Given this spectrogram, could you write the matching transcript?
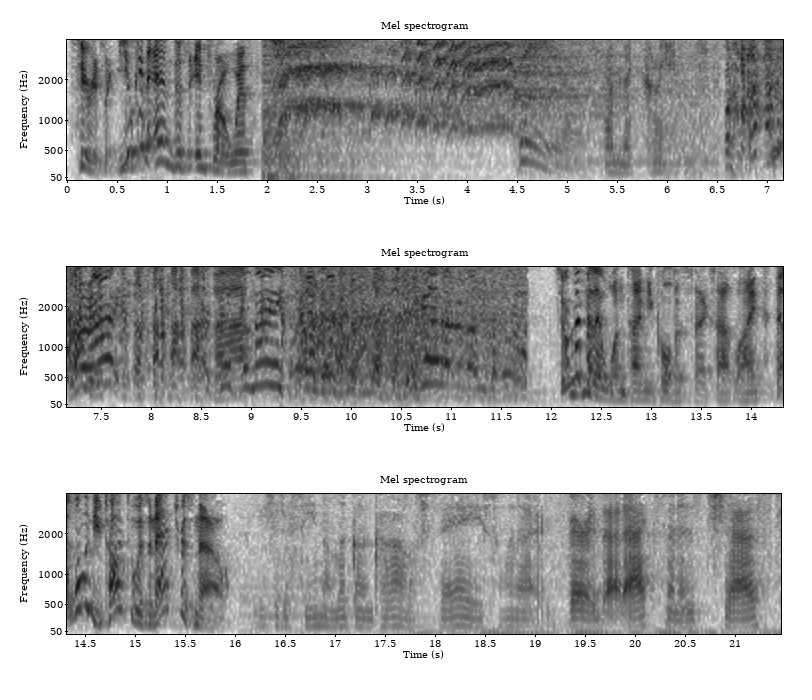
Seriously, you can end this intro with. Tales from the Crypt. All right. That's it for me. Be good, everybody. So remember mm-hmm. that one time you called a sex hotline? That woman you talked to is an actress now. You should have seen the look on Carl's face when I buried that axe in his chest.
